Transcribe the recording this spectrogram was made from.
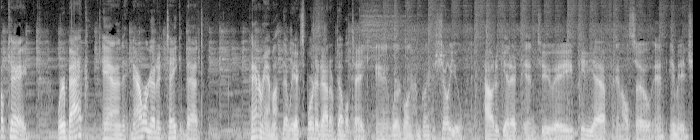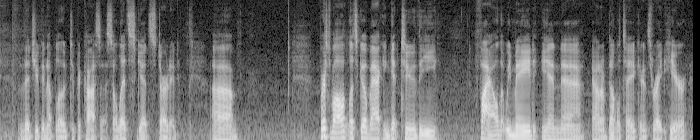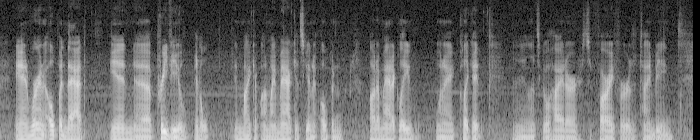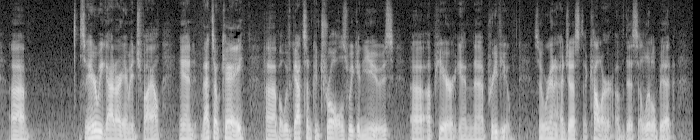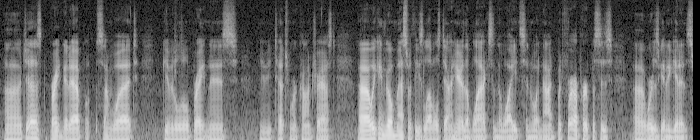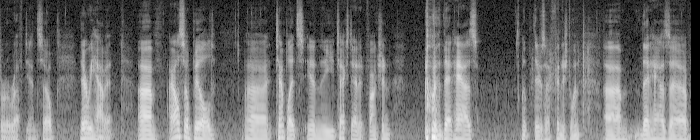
Okay, we're back, and now we're going to take that panorama that we exported out of Double Take, and we're going. I'm going to show you how to get it into a PDF and also an image that you can upload to Picasa. So let's get started. Um, first of all, let's go back and get to the file that we made in uh, out of Double Take, and it's right here. And we're going to open that in uh, preview, it'll in my on my Mac, it's going to open automatically when I click it. And let's go hide our Safari for the time being. Um, so here we got our image file, and that's okay. Uh, but we've got some controls we can use uh, up here in uh, preview. So we're going to adjust the color of this a little bit, uh, just brighten it up somewhat give it a little brightness, maybe a touch more contrast. Uh, we can go mess with these levels down here, the blacks and the whites and whatnot, but for our purposes, uh, we're just going to get it sort of roughed in. So there we have it. Um, I also build uh, templates in the text edit function that has, oh, there's a finished one, um, that has uh,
